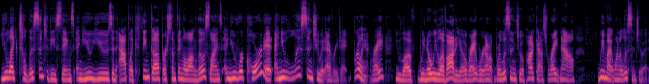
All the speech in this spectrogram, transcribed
you like to listen to these things and you use an app like ThinkUp or something along those lines and you record it and you listen to it every day. Brilliant, right? You love, we know we love audio, right? We're, we're listening to a podcast right now. We might want to listen to it.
